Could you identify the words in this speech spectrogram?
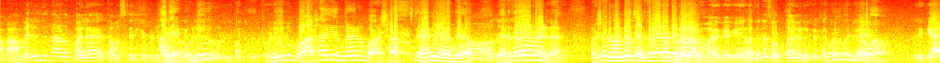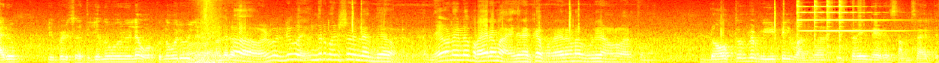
അപ്പൊ അവരിൽ നിന്നാണ് പല തമസ്കരിക്കപ്പെട്ടത് അതെ പുള്ളി. പുള്ളി ഒരു ഭാഷാ എന്തായാലും ഭാഷാ ജ്ഞാനിയാണ് അദ്ദേഹം. ചരിത്രകാരനല്ല. പക്ഷെ പുള്ളി ചരിത്രകാരനായിട്ട് കേരളത്തിന്റെ സ്വത്തായി ഇവരൊക്കെ ആരും ഇപ്പോഴും ശ്രദ്ധിക്കുന്ന പോലുമില്ല ഓർക്കുന്ന പോലുമില്ല വലിയ ഭയങ്കര മനുഷ്യനല്ലേ അദ്ദേഹം? അദ്ദേഹമാണല്ലോ പ്രേരണ. ഇതിനൊക്കെ പ്രേരണ പുള്ളിയാണല്ലോ വളർത്തുന്നത് ഡോക്ടറിന്റെ വീട്ടിൽ വന്ന് ഇത്രയും നേരം സംസാരിച്ച്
